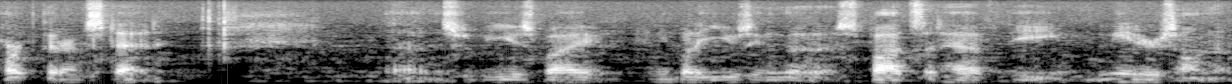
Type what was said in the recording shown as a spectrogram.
park there instead. Uh, This would be used by anybody using the spots that have the meters on them.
